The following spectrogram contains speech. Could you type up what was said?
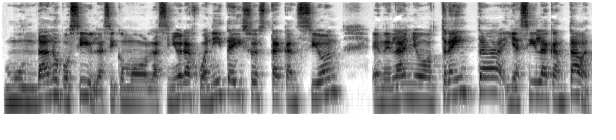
mundano posible, así como la señora Juanita hizo esta canción en el año 30 y así la cantaban,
